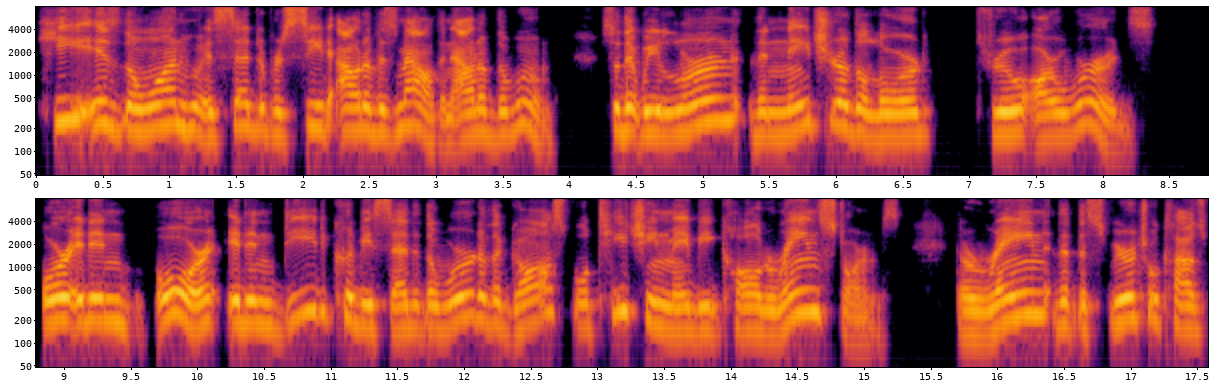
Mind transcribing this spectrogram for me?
he is the one who is said to proceed out of his mouth and out of the womb, so that we learn the nature of the Lord through our words. Or it in or it indeed could be said that the word of the gospel teaching may be called rainstorms, the rain that the spiritual clouds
